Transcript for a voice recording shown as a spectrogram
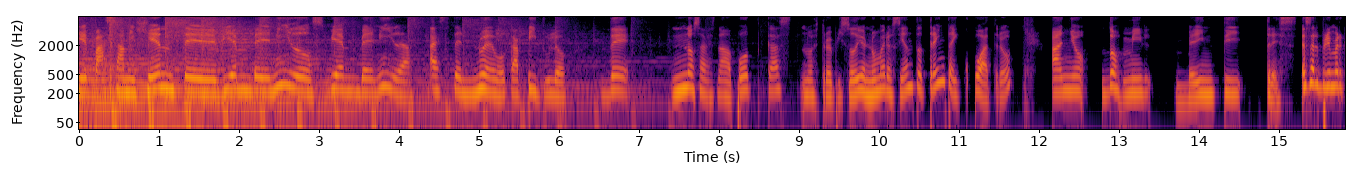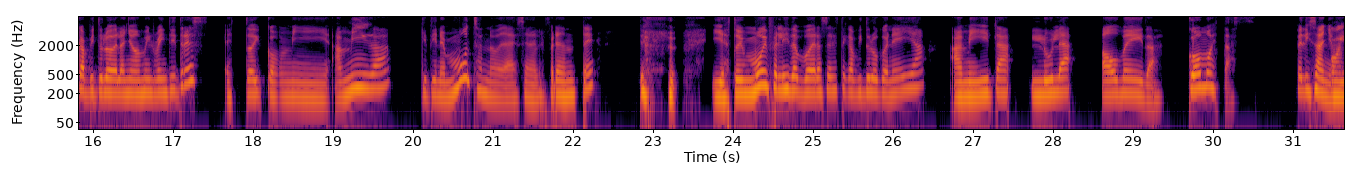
¿Qué pasa mi gente? Bienvenidos, bienvenidas a este nuevo capítulo de No Sabes Nada Podcast, nuestro episodio número 134, año 2023. Es el primer capítulo del año 2023. Estoy con mi amiga que tiene muchas novedades en el frente y estoy muy feliz de poder hacer este capítulo con ella, amiguita Lula Almeida. ¿Cómo estás? Feliz año.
